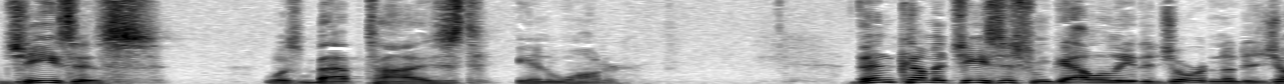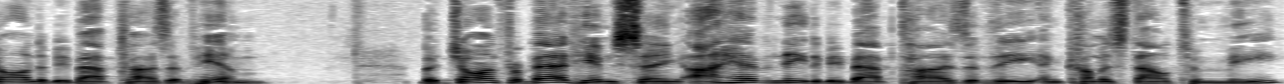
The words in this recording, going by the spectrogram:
Jesus was baptized in water. Then cometh Jesus from Galilee to Jordan unto John to be baptized of him. But John forbade him, saying, I have need to be baptized of thee, and comest thou to me?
